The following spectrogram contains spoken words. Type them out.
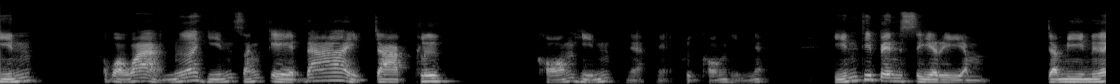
หิน เขาบอกว่าเนื้อหินสังเกตได้จากผลึกของหินเนี่ยเนี่ยผลึกของหินเนี่ยหินที่เป็นสี่เหลี่ยม จะมีเนื้อ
